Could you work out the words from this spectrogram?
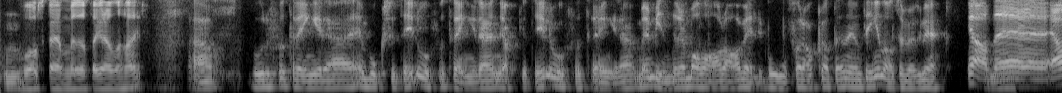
Mm. Hva skal jeg med dette greiene her? Ja. Hvorfor trenger jeg en bukse til? Hvorfor trenger jeg en jakke til? Hvorfor trenger jeg Med mindre man har da veldig behov for akkurat den ene tingen, da, selvfølgelig. ja, det, ja,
